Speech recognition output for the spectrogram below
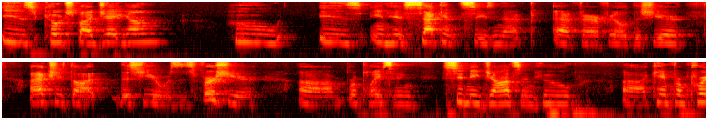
is coached by Jay Young, who is in his second season at, at Fairfield this year. I actually thought this year was his first year um, replacing Sydney Johnson, who uh, came from Pr-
